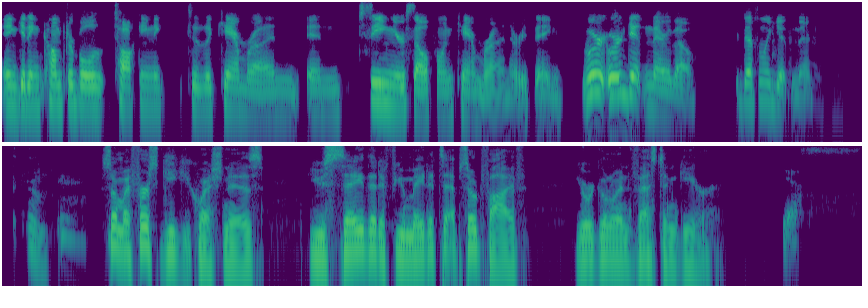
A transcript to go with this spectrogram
and getting comfortable talking to, to the camera and and seeing yourself on camera and everything. We're we're getting there though. We're definitely getting there. So my first geeky question is you say that if you made it to episode five, you were going to invest in gear. Yes.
